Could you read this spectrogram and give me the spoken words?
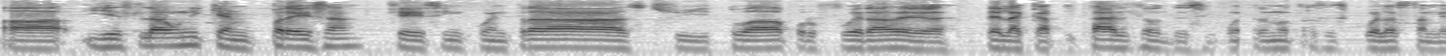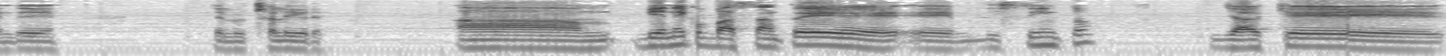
Ah, y es la única empresa que se encuentra situada por fuera de, la capital, donde se encuentran otras escuelas también de, lucha libre. Am, viene con bastante eh, distinto, ya que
